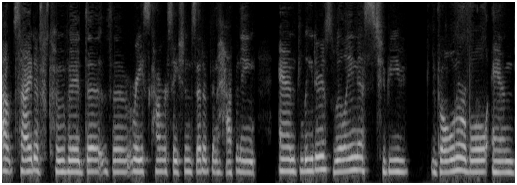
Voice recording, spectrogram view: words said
outside of COVID, the, the race conversations that have been happening and leaders' willingness to be vulnerable and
